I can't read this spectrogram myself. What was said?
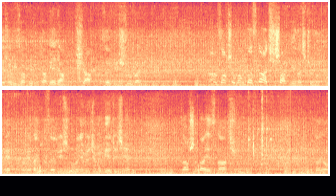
Jeżeli złapiemy kamienia, siach, zerwie śrubę. A zawsze nam da znać, szarpnie na ściągniku, nie? To nie tak, że zerwie śrubę, nie będziemy wiedzieć, nie? Zawsze daje znać. Tutaj o,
